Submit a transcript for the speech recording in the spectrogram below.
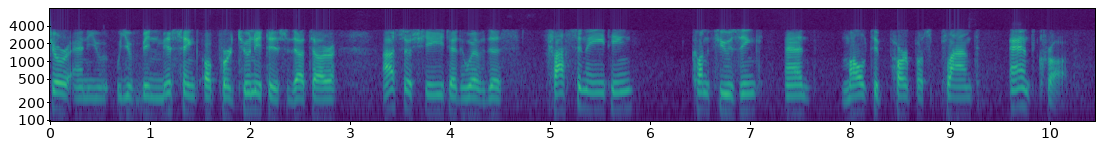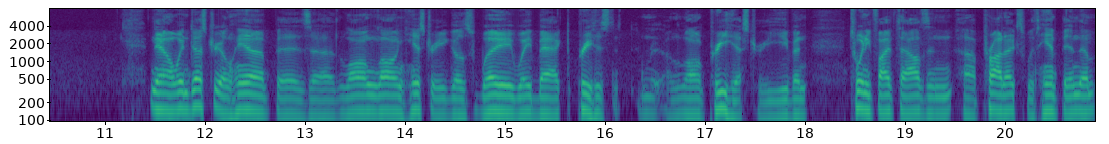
sure, and you, you've been missing opportunities that are associated with this fascinating confusing, and multi-purpose plant and crop. Now, industrial hemp is a long, long history. It goes way, way back, prehist- long prehistory even. 25,000 uh, products with hemp in them.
